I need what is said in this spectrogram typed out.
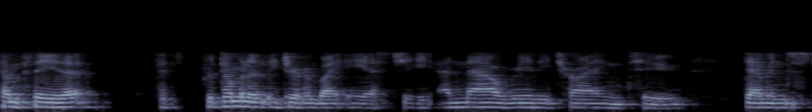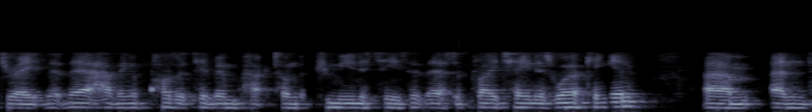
Companies that predominantly driven by ESG are now really trying to demonstrate that they're having a positive impact on the communities that their supply chain is working in. Um, and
